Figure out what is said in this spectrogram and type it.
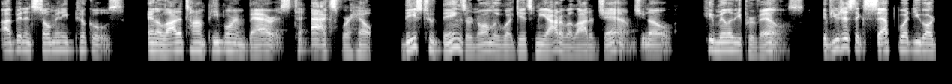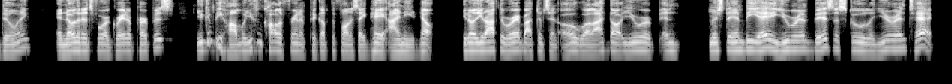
I've been in so many pickles, and a lot of time people are embarrassed to ask for help. These two things are normally what gets me out of a lot of jams, you know. Humility prevails if you just accept what you are doing and know that it's for a greater purpose, you can be humble. You can call a friend and pick up the phone and say, Hey, I need help. You know, you don't have to worry about them saying, Oh, well, I thought you were in Mr. MBA, you were in business school and you're in tech.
